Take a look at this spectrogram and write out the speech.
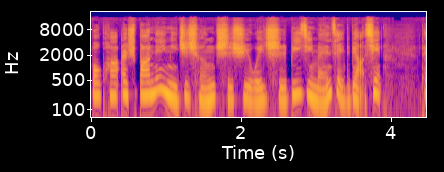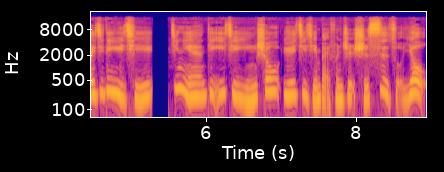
包括二十八奈米制程持续维持逼近满载的表现。台积电预期今年第一季营收约季减百分之十四左右，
